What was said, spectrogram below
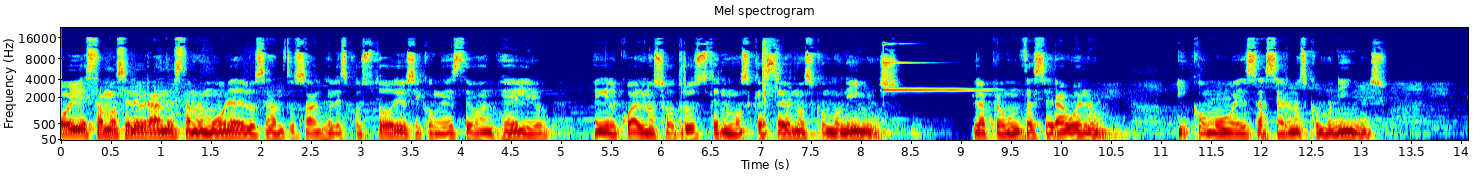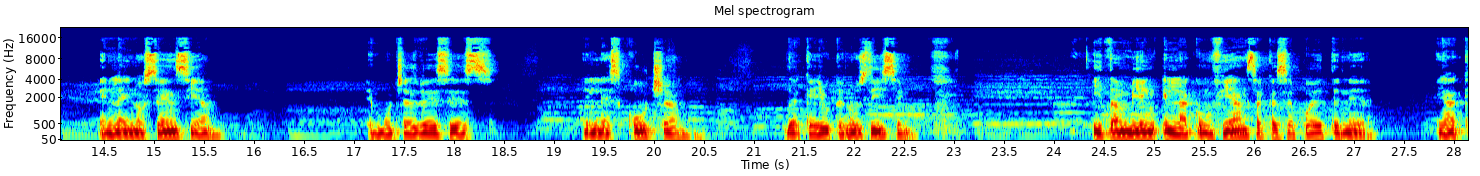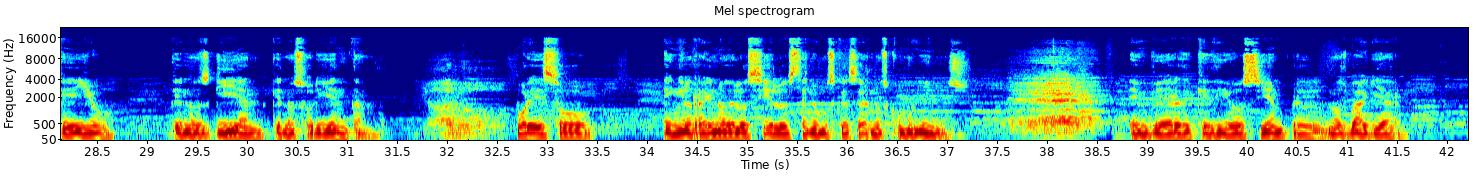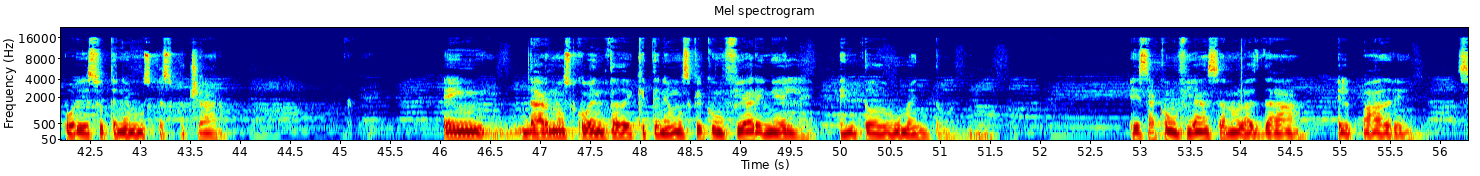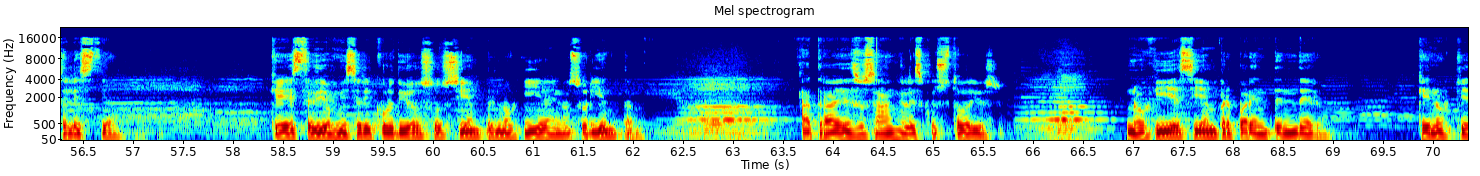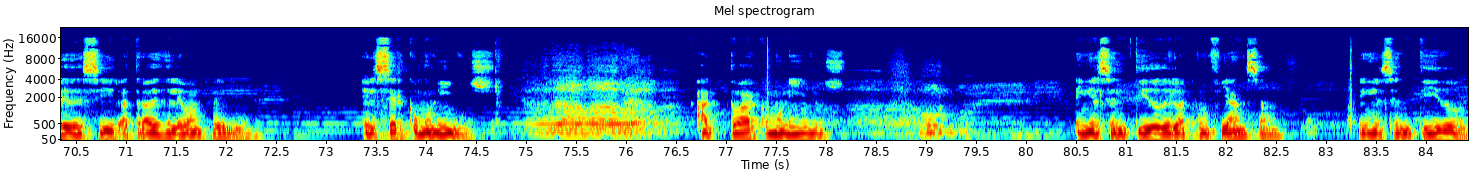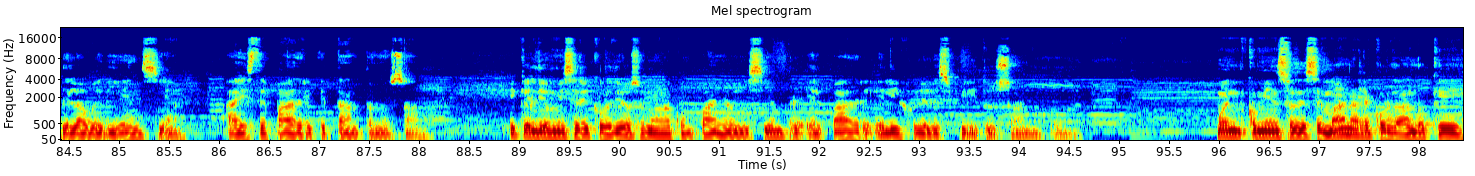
Hoy estamos celebrando esta memoria de los santos ángeles custodios y con este Evangelio en el cual nosotros tenemos que hacernos como niños. La pregunta será, bueno, ¿y cómo es hacernos como niños? En la inocencia, en muchas veces en la escucha de aquello que nos dicen y también en la confianza que se puede tener en aquello que nos guían, que nos orientan. Por eso en el reino de los cielos tenemos que hacernos como niños, en ver de que Dios siempre nos va a guiar, por eso tenemos que escuchar, en darnos cuenta de que tenemos que confiar en Él en todo momento. Esa confianza nos las da el Padre Celestial que este Dios misericordioso siempre nos guía y nos orienta a través de sus ángeles custodios. Nos guíe siempre para entender qué nos quiere decir a través del Evangelio el ser como niños, actuar como niños en el sentido de la confianza, en el sentido de la obediencia a este Padre que tanto nos ama y que el Dios misericordioso nos acompañe hoy y siempre, el Padre, el Hijo y el Espíritu Santo. Buen comienzo de semana recordando que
